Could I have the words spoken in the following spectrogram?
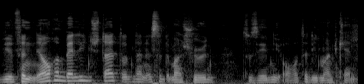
wir finden ja auch in Berlin statt und dann ist es immer schön zu sehen, die Orte, die man kennt.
